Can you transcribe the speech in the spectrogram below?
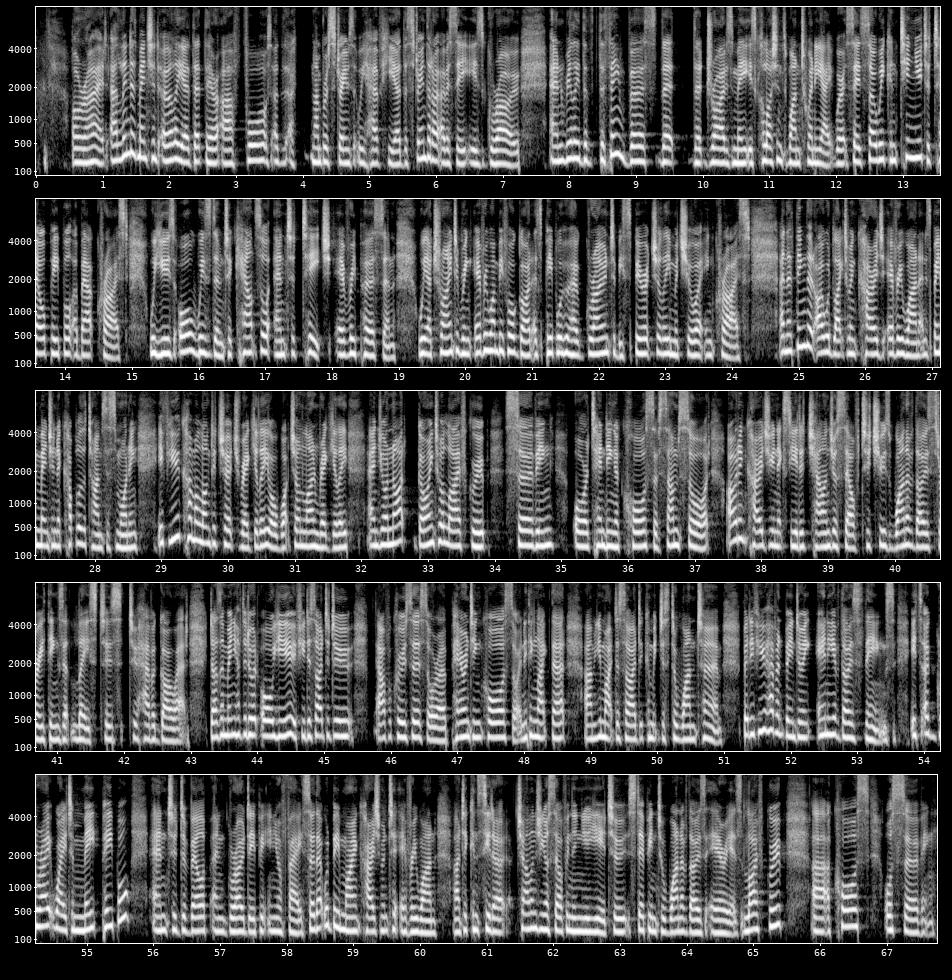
All right. Uh, Linda mentioned earlier that there are four, uh, a number of streams that we have here. The stream that I oversee is Grow. And really, the, the theme verse that that drives me is Colossians 1:28 where it says so we continue to tell people about Christ. We use all wisdom to counsel and to teach every person. We are trying to bring everyone before God as people who have grown to be spiritually mature in Christ. And the thing that I would like to encourage everyone and it's been mentioned a couple of times this morning, if you come along to church regularly or watch online regularly and you're not going to a life group, serving or attending a course of some sort, I would encourage you next year to challenge yourself to choose one of those three things at least to, to have a go at. Doesn't mean you have to do it all year. If you decide to do Alpha Crucis or a parenting course or anything like that, um, you might decide to commit just to one term. But if you haven't been doing any of those things, it's a great way to meet people and to develop and grow deeper in your faith. So that would be my encouragement to everyone uh, to consider challenging yourself in the new year to step into one of those areas life group, uh, a course, or serving.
